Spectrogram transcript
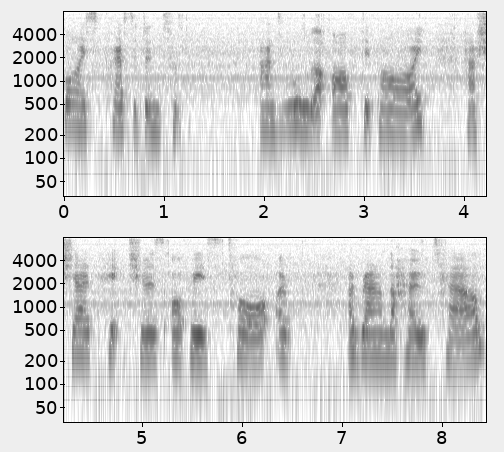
Vice President of, and ruler of Dubai has shared pictures of his tour around the hotel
